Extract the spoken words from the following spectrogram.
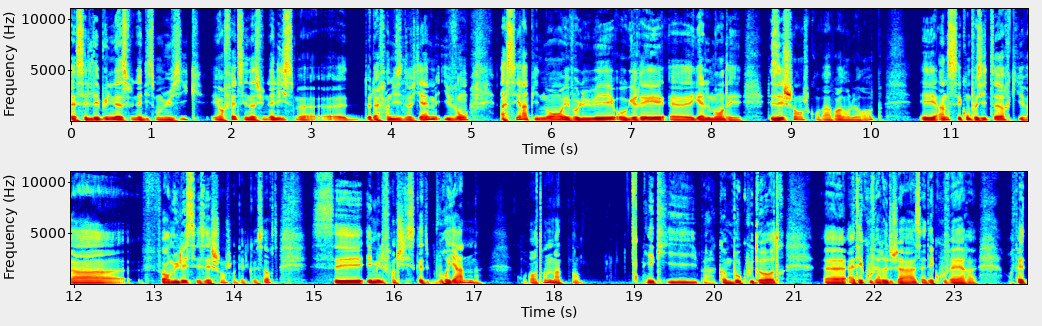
Euh, c'est le début du nationalisme en musique. Et en fait, ces nationalismes de la fin du 19e, ils vont assez rapidement évoluer au gré également des échanges qu'on va avoir dans l'Europe. Et un de ces compositeurs qui va formuler ces échanges, en quelque sorte, c'est Émile Francisca Bourrian, qu'on va entendre maintenant, et qui, bah, comme beaucoup d'autres, euh, a découvert le jazz, a découvert, euh, en fait,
